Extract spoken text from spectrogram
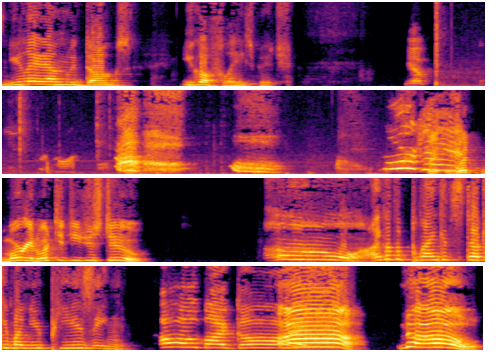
You lay down with dogs, you got fleas, bitch. Yep. Ah! Oh, Wait, what, Morgan? What did you just do? oh! I got the blanket stuck in my new piercing. Oh my god. Ah! No!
